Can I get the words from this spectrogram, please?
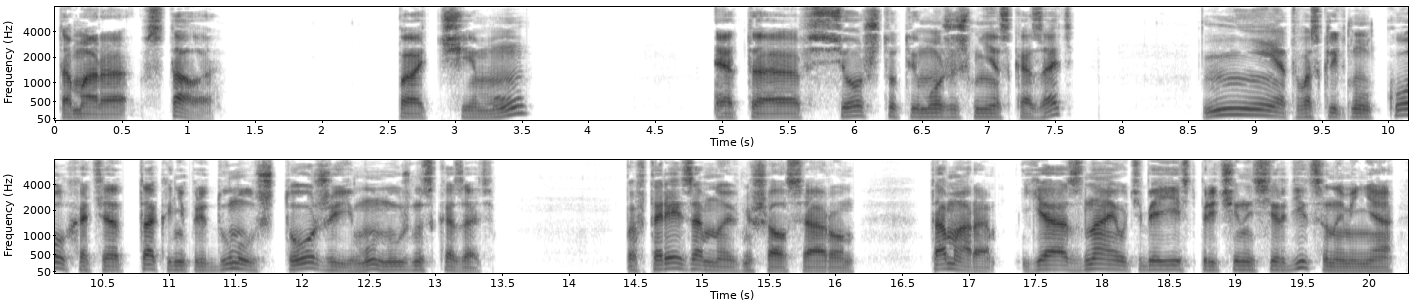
Тамара встала. «Почему?» «Это все, что ты можешь мне сказать?» «Нет», — воскликнул Кол, хотя так и не придумал, что же ему нужно сказать. «Повторяй за мной», — вмешался Арон. «Тамара, я знаю, у тебя есть причины сердиться на меня, —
